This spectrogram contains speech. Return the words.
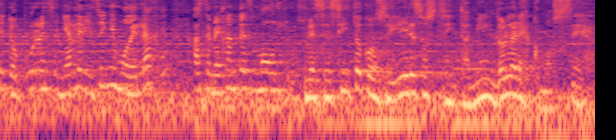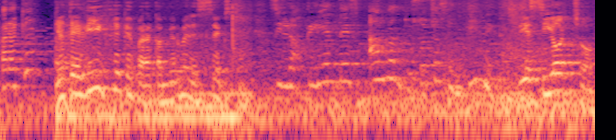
se te ocurre enseñarle diseño y modelaje a semejantes monstruos? Necesito conseguir esos 30 mil dólares como sea. ¿Para qué? Yo te dije que para cambiarme de sexo. Si los clientes aman tus 8 centímetros. 18.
